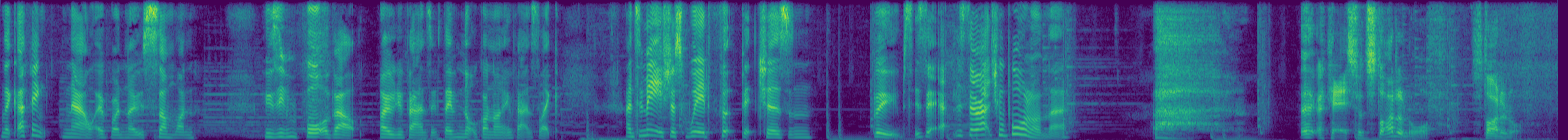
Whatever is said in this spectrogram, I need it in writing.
like I think now everyone knows someone who's even thought about OnlyFans if they've not gone OnlyFans. Like, and to me, it's just weird foot pictures and boobs. Is it? Is there actual porn on there? Okay, so it started off started off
